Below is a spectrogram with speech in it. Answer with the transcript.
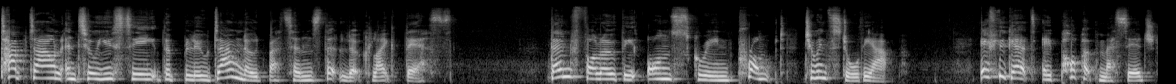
tap down until you see the blue download buttons that look like this. Then follow the on-screen prompt to install the app. If you get a pop-up message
